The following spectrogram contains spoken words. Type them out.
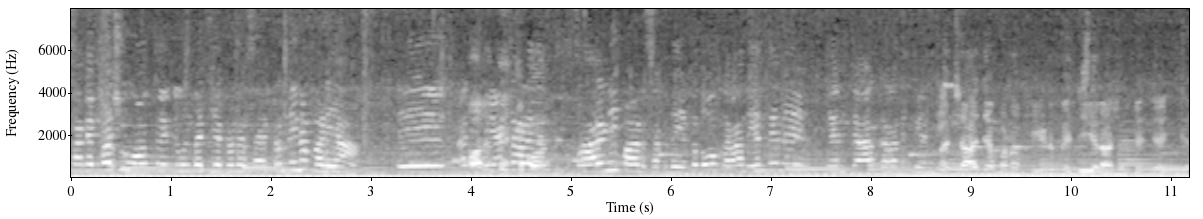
ਸਾਡੇ ਪਸ਼ੂ ਉੱਥੇ ਕੋਈ ਬੱਚੇ ਕੋਲ ਸੈਂਟਰ ਨਹੀਂ ਨਾ ਬਣਿਆ ਤੇ ਸਾਰੇ ਨਹੀਂ ਬਣ ਸਕਦੇ ਇੱਕ ਦੋ ਘਰਾਂ ਦੇ ਇੱਥੇ ਨੇ ਤਿੰਨ ਚਾਰ ਘਰਾਂ ਦੇ ਪਿੰਡ ਅੱਛਾ ਅੱਜ ਆਪਾਂ ਨਾ ਫੀਡ ਭੇਜੀ ਹੈ ਰਾਸ਼ਨ ਭੇਜਿਆ ਇੱਥੇ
